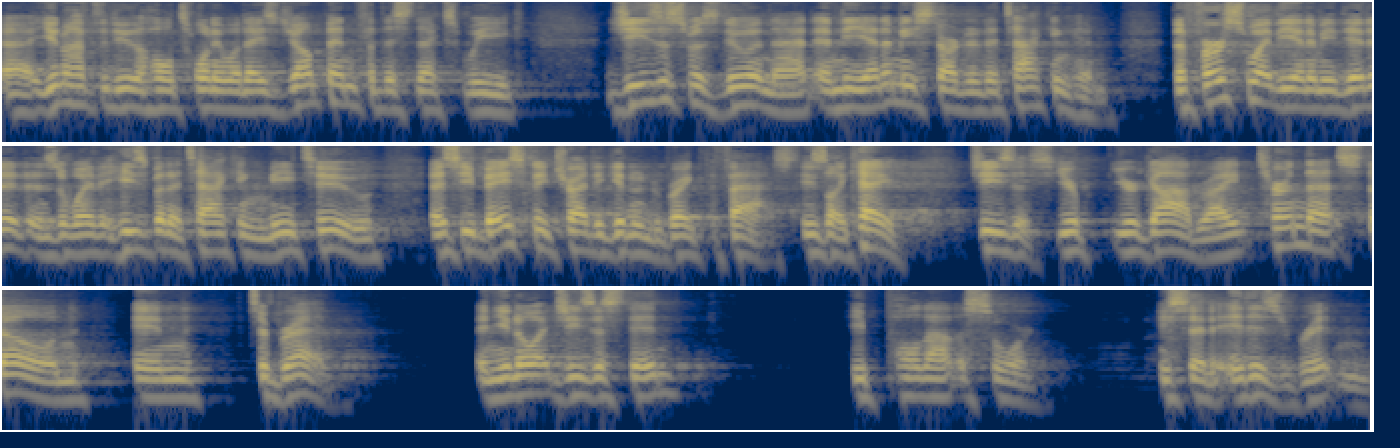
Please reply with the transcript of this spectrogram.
Uh, you don't have to do the whole 21 days. Jump in for this next week. Jesus was doing that, and the enemy started attacking him. The first way the enemy did it is the way that he's been attacking me too, is he basically tried to get him to break the fast. He's like, hey, Jesus, you're, you're God, right? Turn that stone into bread. And you know what Jesus did? He pulled out the sword. He said, It is written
